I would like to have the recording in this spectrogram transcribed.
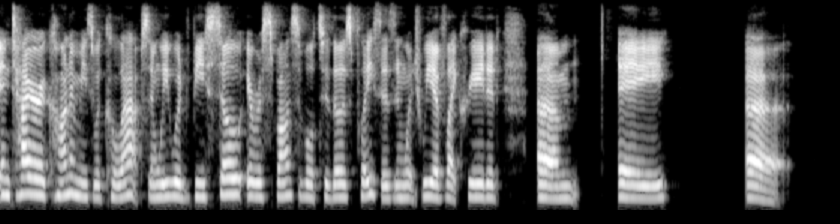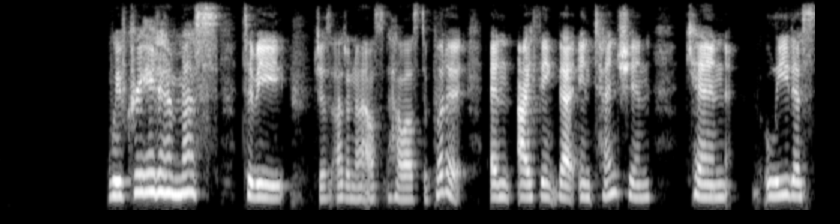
entire economies would collapse and we would be so irresponsible to those places in which we have like created um a uh we've created a mess to be just i don't know how else, how else to put it. And I think that intention can lead us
